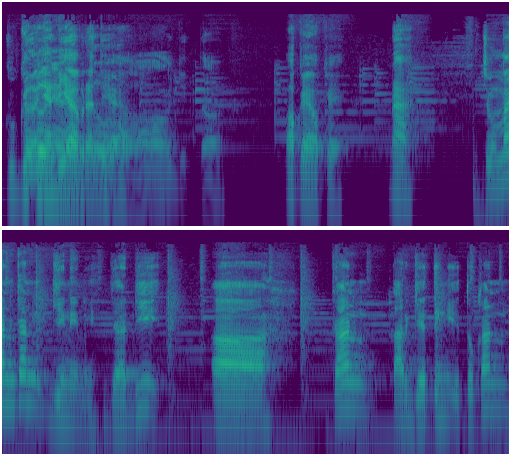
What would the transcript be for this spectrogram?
Google-nya Google-nya, dia berarti ya. betul. Oh gitu. Oke oke. Nah cuman kan gini nih. Jadi eh kan targeting itu kan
